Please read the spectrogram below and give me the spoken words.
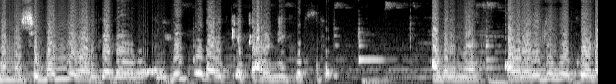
ನಮ್ಮ ಸಿಬ್ಬಂದಿ ವರ್ಗದವರು ಎಲ್ಲರೂ ಕೂಡ ಇದಕ್ಕೆ ಕಾರಣೀಕರ್ತರು ಅದರಿಂದ ಅವರೆಲ್ಲರಿಗೂ ಕೂಡ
